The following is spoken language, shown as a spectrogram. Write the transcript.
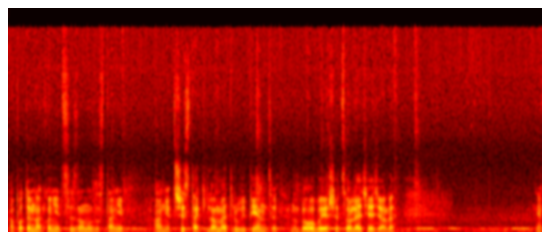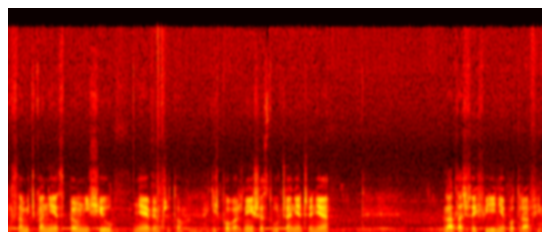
A potem na koniec sezonu zostanie a nie, 300 km i 500. No byłoby jeszcze co lecieć, ale jak samiczka nie jest w pełni sił, nie wiem czy to jakieś poważniejsze stłuczenie, czy nie. Latać w tej chwili nie potrafi.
